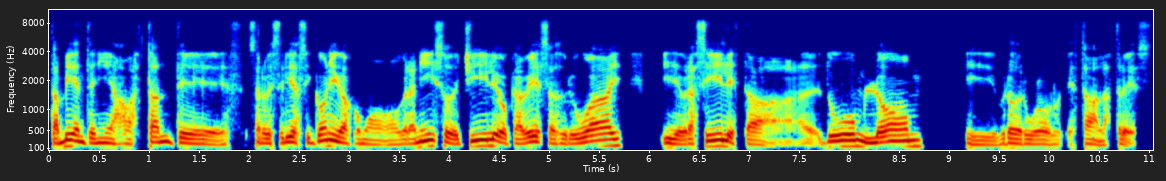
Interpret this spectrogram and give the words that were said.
también tenías bastantes cervecerías icónicas como Granizo de Chile o Cabezas de Uruguay. Y de Brasil estaba Doom, LOM y Brother World, estaban las tres.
